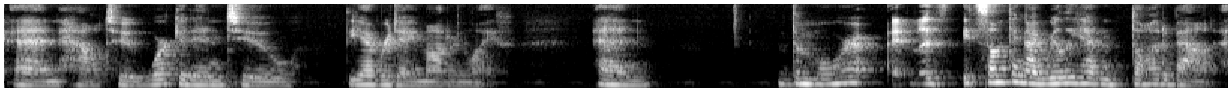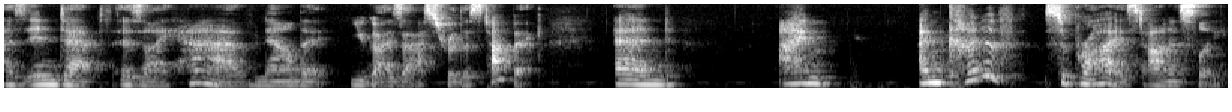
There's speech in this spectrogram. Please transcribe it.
and how to work it into the everyday modern life. And the more it's, it's something I really hadn't thought about as in depth as I have now that you guys asked for this topic. And I'm I'm kind of surprised, honestly,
